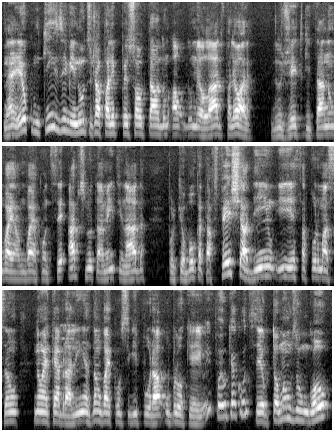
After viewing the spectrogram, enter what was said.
Né? Eu, com 15 minutos, já falei para o pessoal que estava do, do, meu lado, falei, olha, do jeito que está, não vai, não vai acontecer absolutamente nada, porque o Boca está fechadinho e essa formação não é quebra-linhas, não vai conseguir furar o bloqueio. E foi o que aconteceu. Tomamos um gol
